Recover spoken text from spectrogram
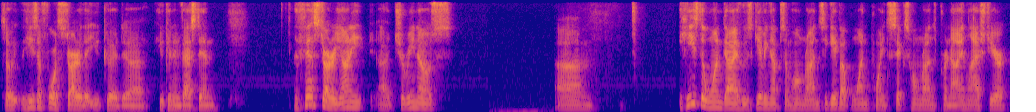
So he's a fourth starter that you could uh, you can invest in. The fifth starter, Yonny uh, Chirinos. Um, he's the one guy who's giving up some home runs. He gave up 1.6 home runs per nine last year.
